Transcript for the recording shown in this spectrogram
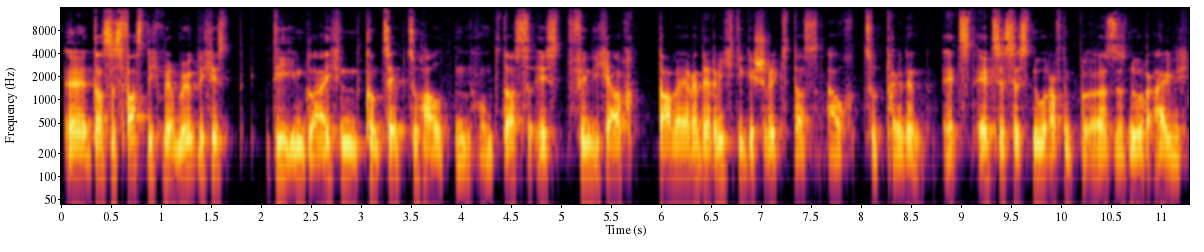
äh, dass es fast nicht mehr möglich ist, die im gleichen Konzept zu halten. Und das ist, finde ich, auch da wäre der richtige Schritt, das auch zu trennen. Jetzt, jetzt ist es nur auf dem, also es nur eigentlich,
